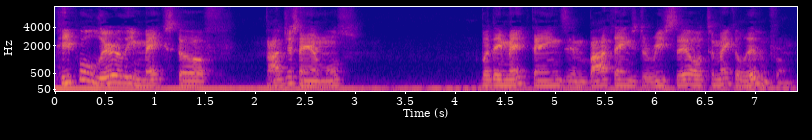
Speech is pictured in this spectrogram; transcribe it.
people literally make stuff, not just animals, but they make things and buy things to resell to make a living from.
